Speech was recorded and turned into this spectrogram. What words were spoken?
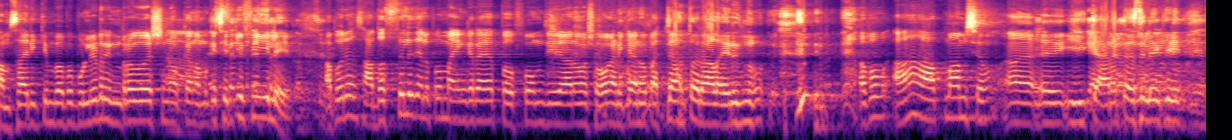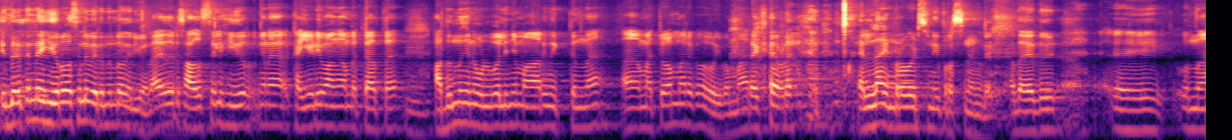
സംസാരിക്കുമ്പോൾ അപ്പോൾ പുള്ളിയുടെ ഇൻട്രോവേർഷൻ ഒക്കെ നമുക്ക് ശരിക്കും ഫീൽ ചെയ്യും. അപ്പോൾ ഒരു സദസ്സിൽ ചിലപ്പോൾ ഭയങ്കര പെർഫോം ചെയ്യാനോ ഷോ കാണിക്കാനോ പറ്റാത്ത ഒരാളായിരുന്നു. അപ്പം ആ ആത്മാംശം ഈ ക്യാരക്ടേഴ്സിലേക്ക് ഇദ്ദേഹത്തിന്റെ ഹീറോസിൽ വരുന്നുണ്ടോ എന്ന് എനിക്ക്. അതായത് ഒരു സദസ്സിൽ ഹീറോ ഇങ്ങനെ കയ്യടി വാങ്ങാൻ പറ്റാത്ത അതിൽ ഇങ്ങനെ ഉൾവലിഞ്ഞ് മാറി നിൽക്കുന്ന മറ്റുള്ളവന്മാരൊക്കെ ഇവന്മാരൊക്കെ അവിടെ എല്ലാ ഇൻട്രോവേർട്സിനും ഈ പ്രശ്നമുണ്ട്. അതായത് ഒന്ന്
